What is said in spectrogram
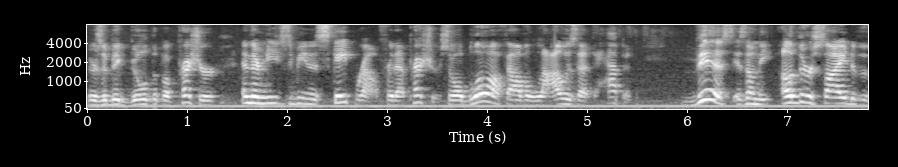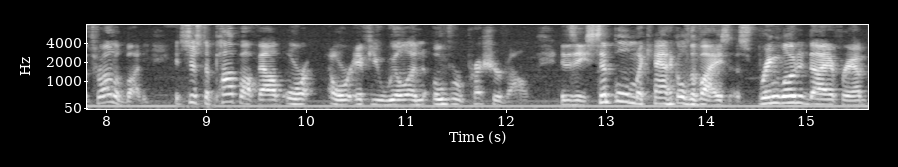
there's a big buildup of pressure and there needs to be an escape route for that pressure. So a blow-off valve allows that to happen. This is on the other side of the throttle body. It's just a pop-off valve or, or if you will, an overpressure valve. It is a simple mechanical device, a spring-loaded diaphragm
